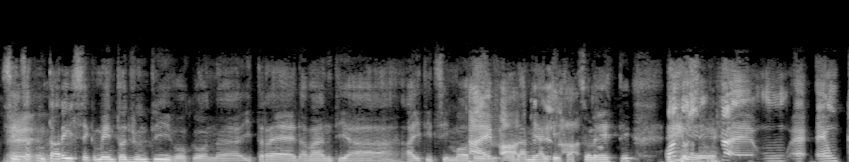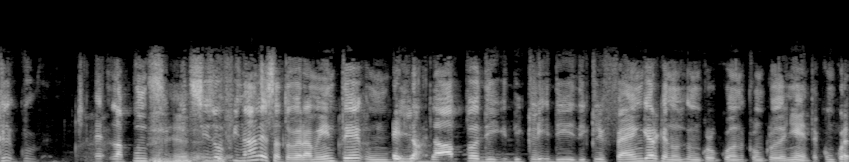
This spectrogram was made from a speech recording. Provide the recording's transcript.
Senza eh... contare il segmento aggiuntivo con uh, i tre davanti a, ai tizi in moto ah, e dammi anche esatto. i fazzoletti. Quando e... si, cioè, è un, è, è un eh, la punt- sì, il season finale è stato veramente un build up di, di, di, di, cliffhanger che non, non, conclude niente. Comunque,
